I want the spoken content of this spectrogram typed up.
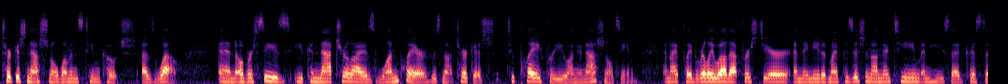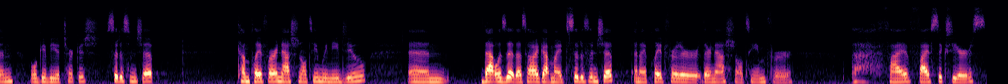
Turkish national women's team coach as well. And overseas, you can naturalize one player who's not Turkish to play for you on your national team. And I played really well that first year, and they needed my position on their team. And he said, Kristen, we'll give you a Turkish citizenship. Come play for our national team. We need you. And that was it. That's how I got my citizenship, and I played for their, their national team for uh, five, five, six years.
